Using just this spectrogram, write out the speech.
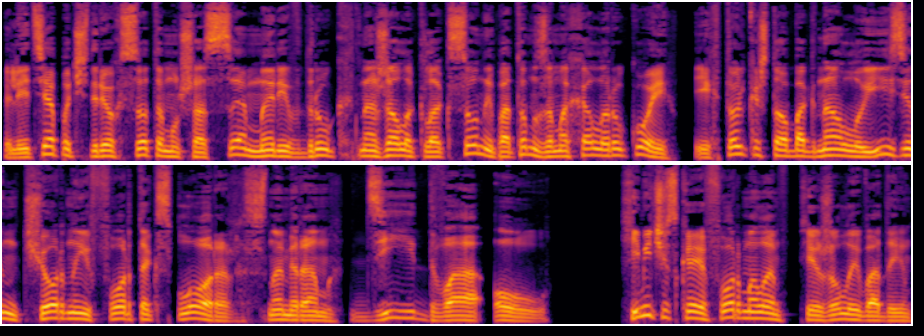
Летя по 400-му шоссе, Мэри вдруг нажала клаксон и потом замахала рукой. Их только что обогнал Луизин черный Ford Explorer с номером D2O. Химическая формула тяжелой воды.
